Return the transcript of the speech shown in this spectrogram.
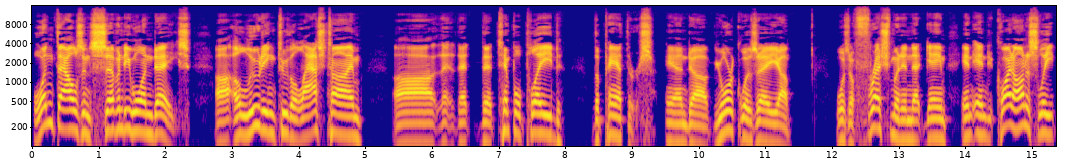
1071 days uh, alluding to the last time uh, that, that, that temple played the panthers and uh, york was a uh, was a freshman in that game and, and quite honestly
